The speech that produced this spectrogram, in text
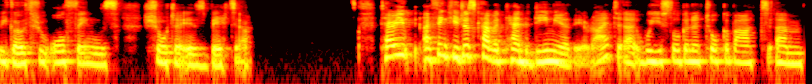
we go through all things shorter is better. Tari, I think you just covered candidemia there, right? Uh, were you still going to talk about um,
